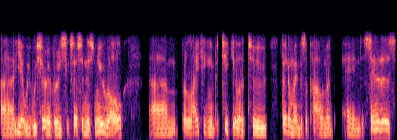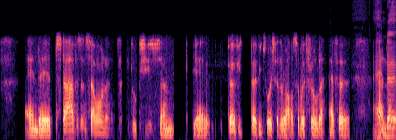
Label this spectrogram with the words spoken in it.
uh, yeah, we wish her every success in this new role, um, relating in particular to federal members of parliament and senators and their staffers and so on. And look, she's um, yeah perfect perfect choice for the role. So we're thrilled to have her. And uh,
